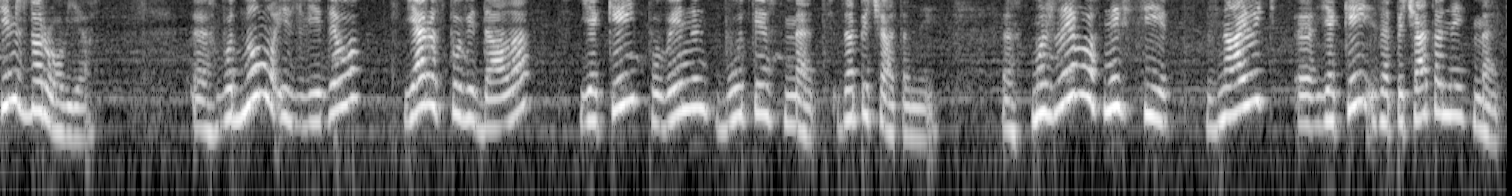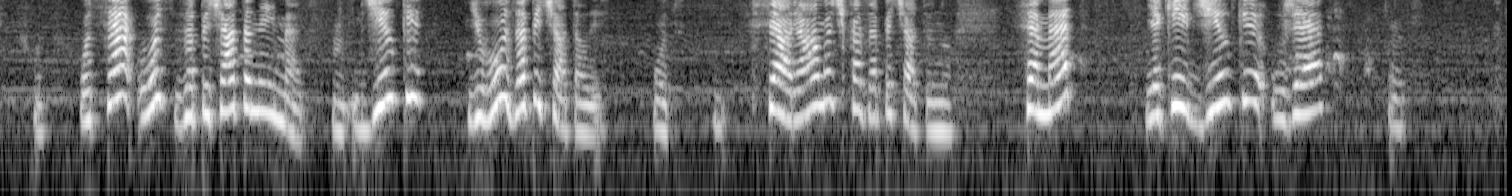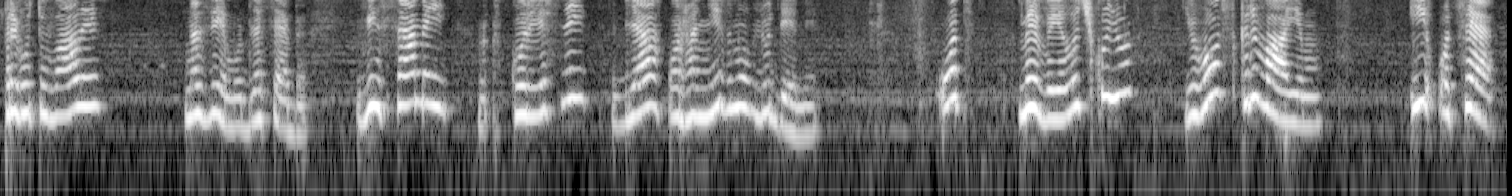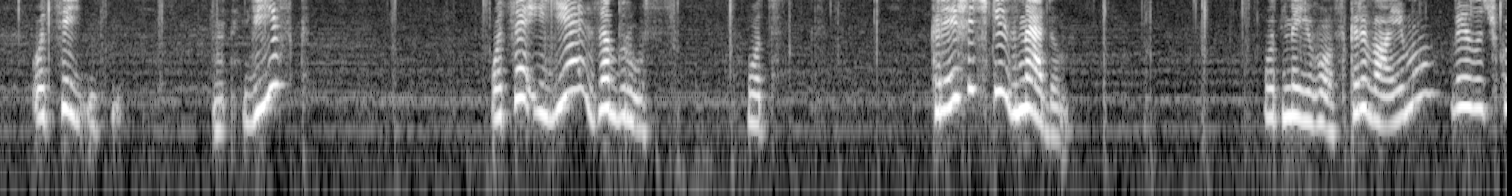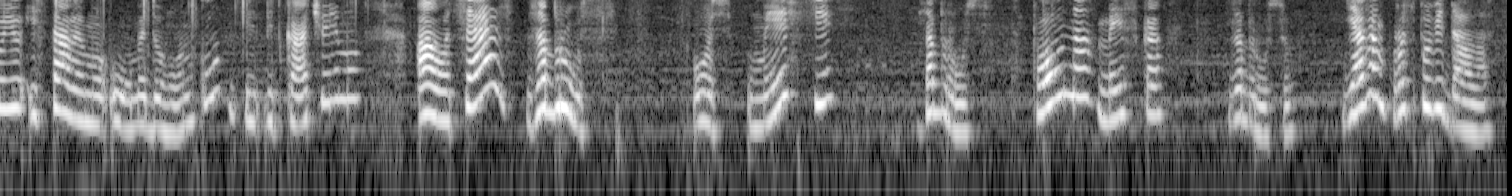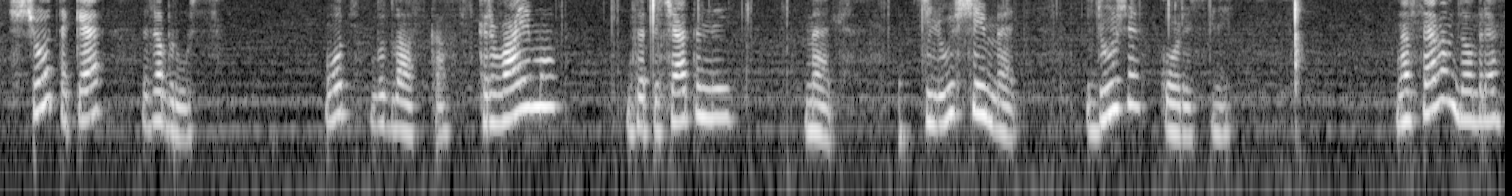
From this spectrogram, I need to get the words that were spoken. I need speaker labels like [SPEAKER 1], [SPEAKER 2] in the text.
[SPEAKER 1] всім здоров'я. Е, В одному із відео я розповідала, який повинен бути мед запечатаний. Е, Можливо, не всі знають, е, який запечатаний мед. Оце ось запечатаний мед. Бджілки його запечатали. От. Вся рамочка запечатана. Це мед, який бджілки вже приготували на зиму для себе. Він самий корисний для організму людини. От ми вилочкою його вскриваємо. І оце, оцей віск, оце і є забрус. От. Кришечки з медом. От ми його вскриваємо вилочкою і ставимо у медогонку, відкачуємо. А оце забрус. Ось у мисці забрус. Повна миска забрусу. Я вам розповідала, що таке забрус. От, будь ласка, вскриваємо запечатаний мед. Цілющий мед. Дуже корисний. На все вам добре.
